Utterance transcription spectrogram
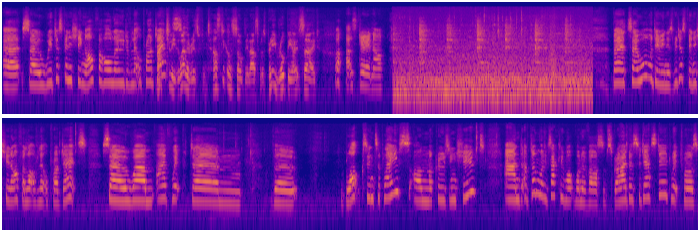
Uh, so we're just finishing off a whole load of little projects. Actually, the weather is fantastic on Salty Lass, but it's pretty ropey outside. That's true enough. But uh, what we're doing is we're just finishing off a lot of little projects. So um, I've whipped um, the blocks into place on my cruising chute and I've done exactly what one of our subscribers suggested which was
